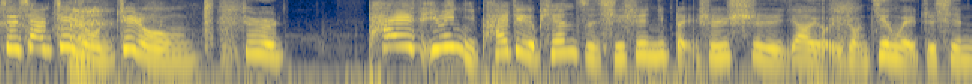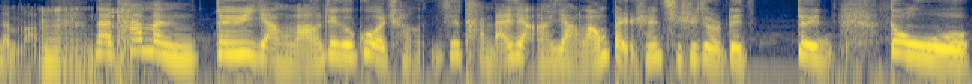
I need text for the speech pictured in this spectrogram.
就像这种 这种，就是拍，因为你拍这个片子，其实你本身是要有一种敬畏之心的嘛。嗯，那他们对于养狼这个过程，就坦白讲啊，养狼本身其实就是对对动物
